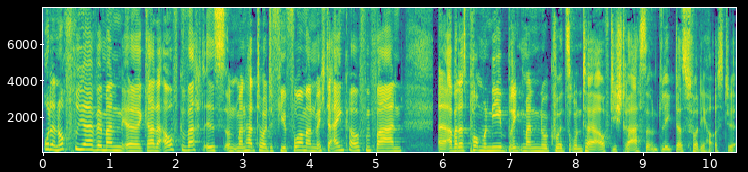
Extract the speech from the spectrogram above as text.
Oder noch früher, wenn man äh, gerade aufgewacht ist und man hat heute viel vor, man möchte einkaufen fahren, äh, aber das Portemonnaie bringt man nur kurz runter auf die Straße und legt das vor die Haustür.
